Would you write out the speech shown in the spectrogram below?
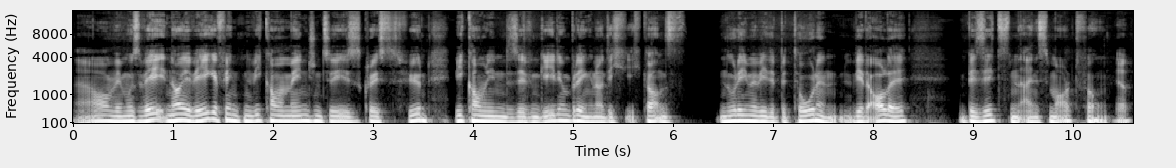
Ja, man muss we neue Wege finden, wie kann man Menschen zu Jesus Christus führen, wie kann man ihnen das Evangelium bringen. Und ich, ich kann es nur immer wieder betonen, wir alle besitzen ein Smartphone. Ja.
